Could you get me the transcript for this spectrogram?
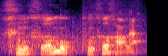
很和睦、很和好了。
